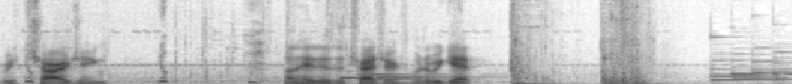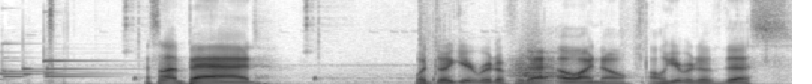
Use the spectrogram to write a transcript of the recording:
recharging. Oh, hey, there's a treasure. What do we get? That's not bad. What do I get rid of for that? Oh, I know. I'll get rid of this.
